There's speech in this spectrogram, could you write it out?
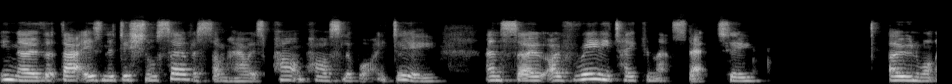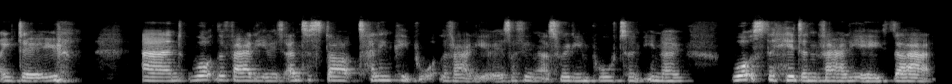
you know, that that is an additional service somehow. It's part and parcel of what I do. And so I've really taken that step to own what I do and what the value is and to start telling people what the value is. I think that's really important. You know, what's the hidden value that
